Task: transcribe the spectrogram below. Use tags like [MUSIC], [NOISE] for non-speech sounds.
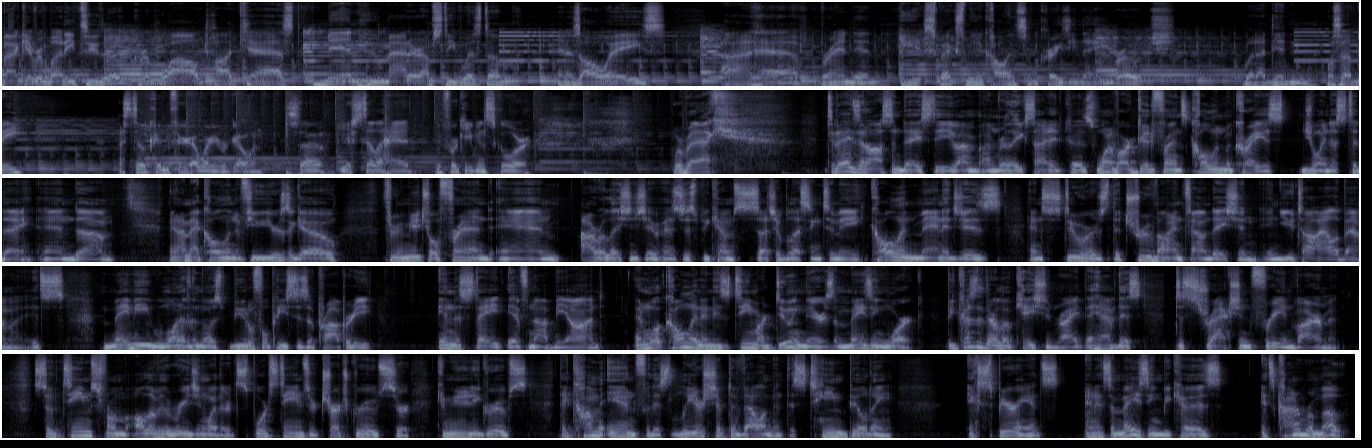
Back, everybody, to the Grip Wild podcast, Men Who Matter. I'm Steve Wisdom, and as always, I have Brandon. He expects me to call him some crazy name, Broach, but I didn't. What's up, B? I still couldn't figure out where you were going. So you're still ahead if we're keeping score. We're back. Today's an awesome day, Steve. I'm, I'm really excited because one of our good friends, Colin McRae, has joined us today. And um, man, I met Colin a few years ago through a mutual friend, and our relationship has just become such a blessing to me. Colin manages and stewards the True Vine Foundation in Eutaw, Alabama. It's maybe one of the most beautiful pieces of property in the state, if not beyond. And what Colin and his team are doing there is amazing work because of their location, right? They have this distraction free environment. So teams from all over the region, whether it's sports teams or church groups or community groups, they come in for this leadership development, this team building experience. And it's amazing because it's kind of remote.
